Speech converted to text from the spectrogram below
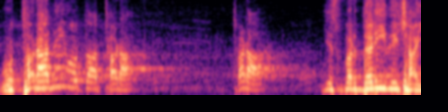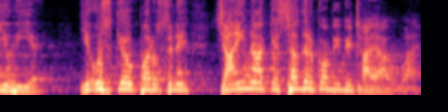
وہ تھڑا نہیں ہوتا، تھڑا تھڑا، جس پر دری بچھائی ہوئی ہے۔ یہ اس کے اوپر اس نے چائنا کے صدر کو بھی بٹھایا ہوا ہے۔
